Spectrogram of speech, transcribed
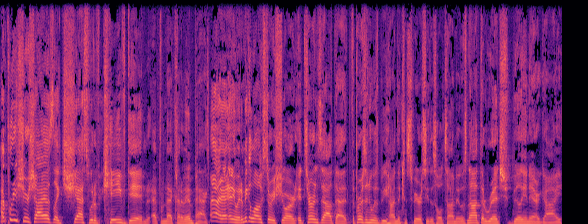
I'm pretty sure Shia's like chest would have caved in from that kind of impact. Right, anyway, to make a long story short, it turns out that the person who was behind the conspiracy this whole time, it was not the rich billionaire guy.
